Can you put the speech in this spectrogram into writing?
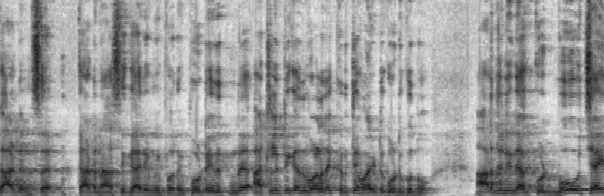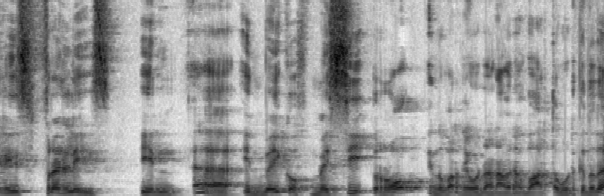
കാർഡൻസ് കാർഡനാസ് ഇക്കാര്യം ഇപ്പോൾ റിപ്പോർട്ട് ചെയ്തിട്ടുണ്ട്. അത്ലറ്റിക് അത് വളരെ കൃത്യമായിട്ട് കൊടുക്കുന്നു. Argentina could move Chinese friendlies in in wake of Messi row എന്ന് പറഞ്ഞുകൊണ്ടാണ് അവർ വാർത്ത കൊടുക്കുന്നത്.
